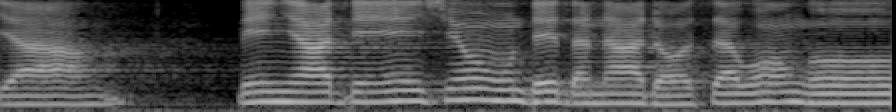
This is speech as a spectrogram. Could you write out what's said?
ကြာတင်ညာတင်ရှုံးဒေသနာတော်ဇဝံကို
